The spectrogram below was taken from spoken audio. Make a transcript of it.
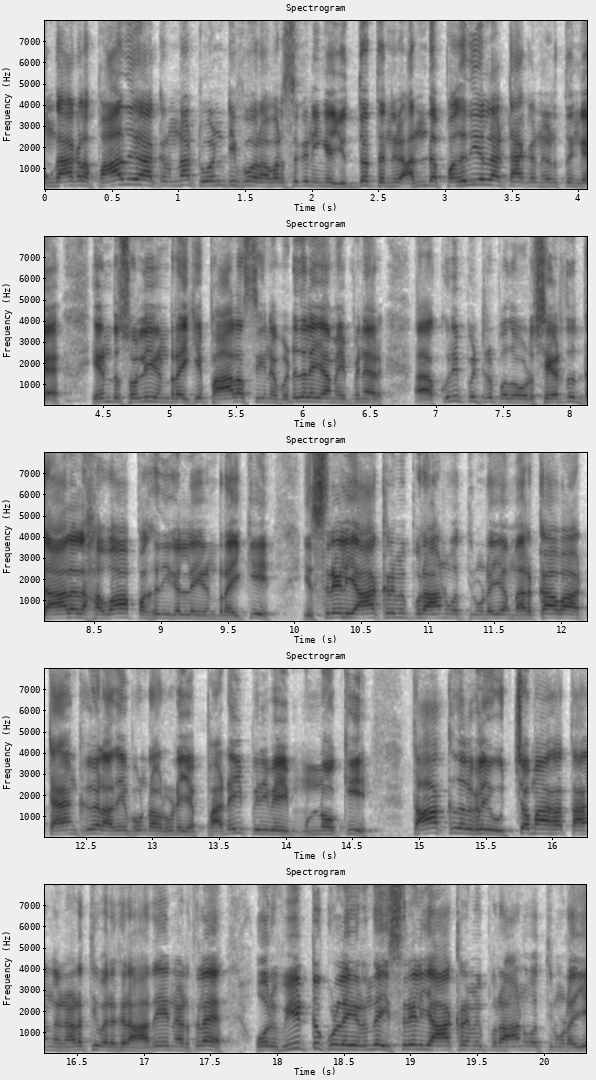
உங்கள் ஆகலை பாதுகாக்கணும்னா டுவெண்ட்டி ஃபோர் ஹவர்ஸுக்கு நீங்கள் யுத்தத்தை அந்த பகுதியில் அட்டாக்கை நிறுத்துங்க என்று சொல்லி இன்றைக்கு பாலஸ்தீன விடுதலை அமைப்பினர் குறிப்பிட்டிருப்பதோடு சேர்த்து தாலல் ஹவா பகுதிகளில் இன்றைக்கு இஸ்ரேலிய ஆக்கிரமிப்பு இராணுவத்தினுடைய மர்காவா டேங்குகள் அதே போன்று அவருடைய படைப்பிரிவை முன்னோக்கி தாக்குதல்களை உச்சமாக தாங்கள் நடத்தி வருகிற அதே நேரத்தில் ஒரு வீட்டுக்குள்ளே இருந்த இஸ்ரேலிய ஆக்கிரமிப்பு இராணுவத்தினுடைய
